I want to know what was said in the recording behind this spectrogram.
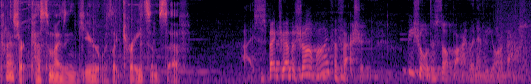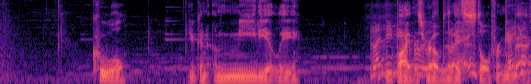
When can I start customizing gear with like traits and stuff? I suspect you have a sharp eye for fashion. Be sure to stop by whenever you're about. Cool. You can immediately Plenty buy this robe that I stole from you back.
